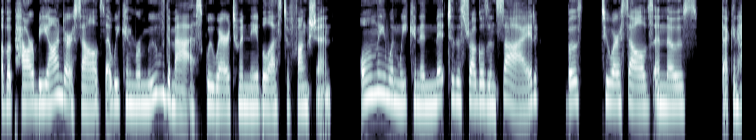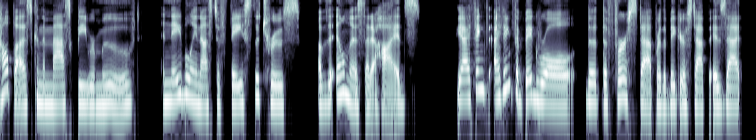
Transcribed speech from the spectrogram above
of a power beyond ourselves that we can remove the mask we wear to enable us to function only when we can admit to the struggles inside, both to ourselves and those that can help us, can the mask be removed, enabling us to face the truths of the illness that it hides. Yeah, I think I think the big role, the the first step or the bigger step is that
